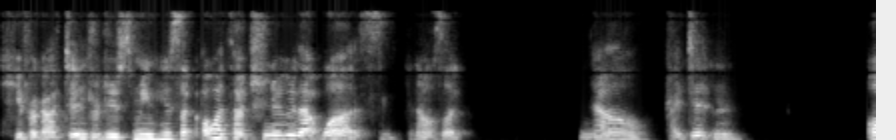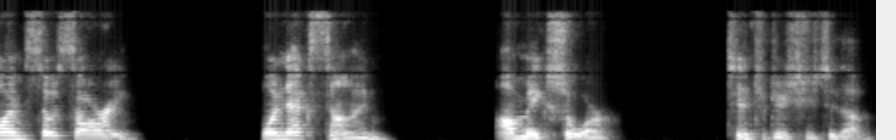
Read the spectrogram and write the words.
he forgot to introduce me. And he's like, Oh, I thought you knew who that was. And I was like, No, I didn't. Oh, I'm so sorry. Well, next time I'll make sure to introduce you to them.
